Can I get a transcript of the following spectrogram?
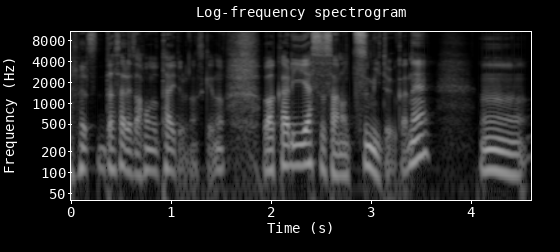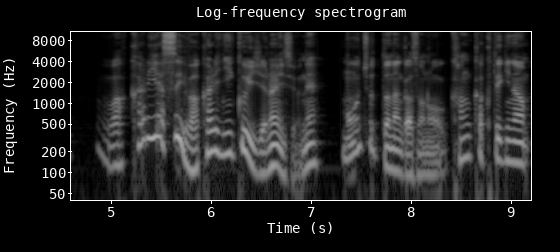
出された本のタイトルなんですけど、分かりやすさの罪というかね。うん。分かりやすい、分かりにくいじゃないですよね。もうちょっとなんかその感覚的な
